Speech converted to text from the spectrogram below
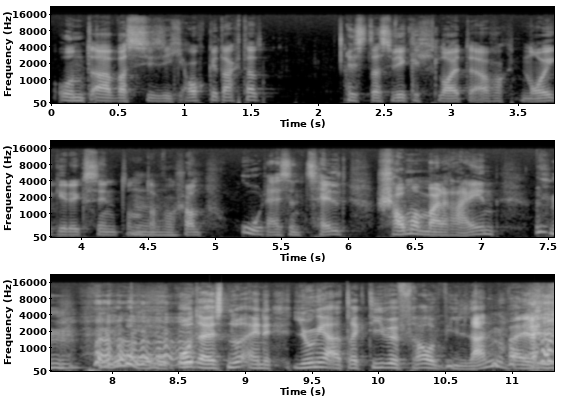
Und äh, was sie sich auch gedacht hat, ist, dass wirklich Leute einfach neugierig sind und einfach schauen, oh, da ist ein Zelt, schauen wir mal rein. Oh, da ist nur eine junge, attraktive Frau. Wie langweilig.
